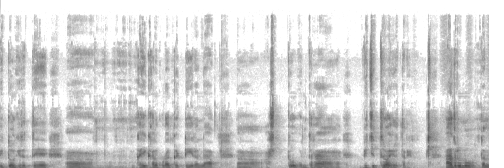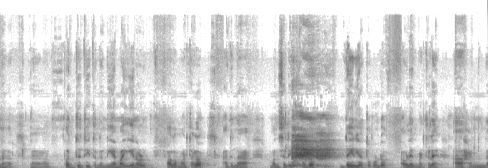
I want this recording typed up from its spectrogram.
ಬಿದ್ದೋಗಿರುತ್ತೆ ಕೈ ಕಾಲು ಕೂಡ ಗಟ್ಟಿ ಇರಲ್ಲ ಅಷ್ಟು ಒಂಥರ ವಿಚಿತ್ರವಾಗಿರ್ತಾನೆ. ಆದ್ರೂ ತನ್ನ ಪದ್ಧತಿ, ತನ್ನ ನಿಯಮ ಏನು ಅವಳು ಫಾಲೋ ಮಾಡ್ತಾಳೋ ಅದನ್ನು ಮನಸ್ಸಲ್ಲಿ ಇಟ್ಕೊಂಡು, ಧೈರ್ಯ ತೊಗೊಂಡು ಅವಳೇನು ಮಾಡ್ತಾಳೆ ಆ ಹಣ್ಣಿನ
